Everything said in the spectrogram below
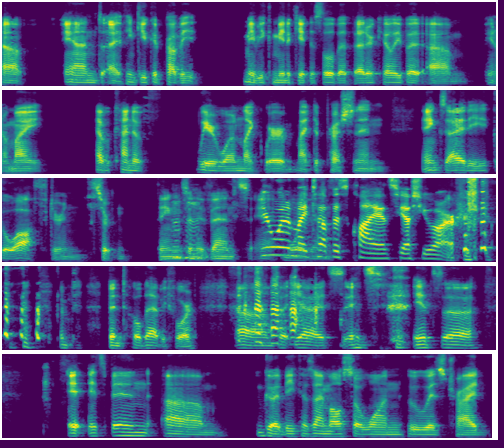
uh, and I think you could probably maybe communicate this a little bit better, Kelly. But um, you know, my have a kind of weird one, like where my depression and anxiety go off during certain things and Mhm. events. You're one of my than- toughest clients. Yes, you are. I've been told that before. Um, but yeah, it's it's it's uh it, it's been um good because I'm also one who has tried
